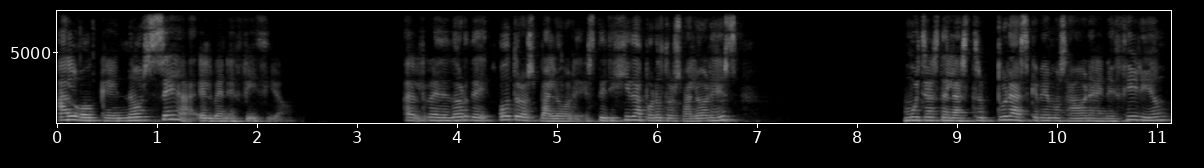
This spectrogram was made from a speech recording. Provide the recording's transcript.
algo que no sea el beneficio, alrededor de otros valores, dirigida por otros valores. Muchas de las estructuras que vemos ahora en Ethereum,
